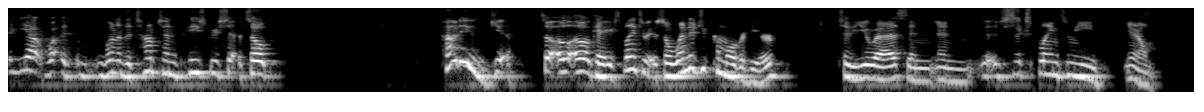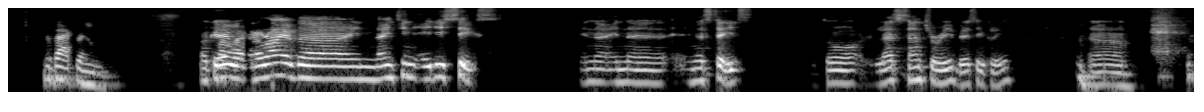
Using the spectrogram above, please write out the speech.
Yeah, one of the top 10 pastry chefs. So, how do you get? So, oh, okay, explain to me. So, when did you come over here to the US and, and uh, just explain to me, you know, the background? Okay, well, I arrived uh, in 1986 in the, in the, in the States. So last century, basically. Uh,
